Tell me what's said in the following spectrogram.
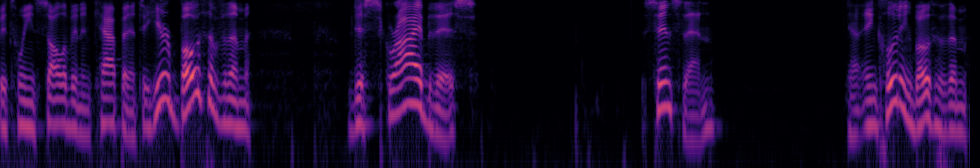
between Sullivan and Kapanen. To hear both of them describe this since then, including both of them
